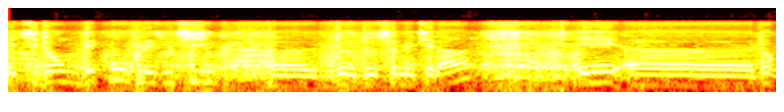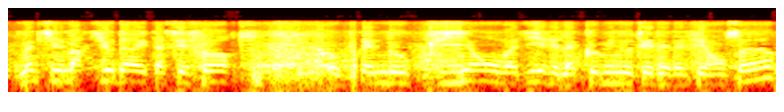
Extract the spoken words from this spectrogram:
et qui donc découvrent les outils de, ce métier-là. Et donc même si la marque Yoda est assez forte auprès de nos clients, on va dire, et de la communauté des référenceurs,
